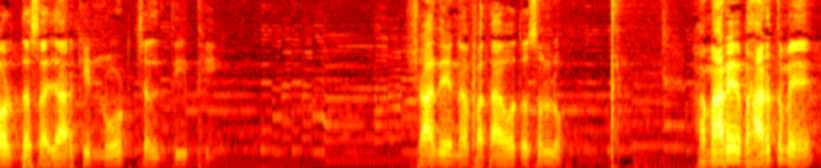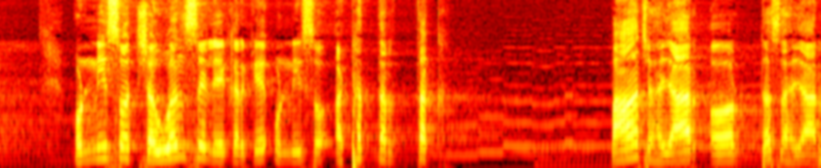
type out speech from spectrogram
और दस हज़ार की नोट चलती थी। शायद ना पता हो तो सुन लो। हमारे भारत में उन्नीस सौ चौवन से लेकर के 1978 तक पाँच हज़ार और दस हज़ार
